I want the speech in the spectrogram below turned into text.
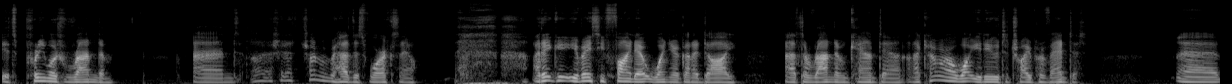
it's pretty much random, And oh, actually, I'm trying to remember how this works now. I think you basically find out when you're gonna die at the random countdown, and I can't remember what you do to try prevent it. Uh,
